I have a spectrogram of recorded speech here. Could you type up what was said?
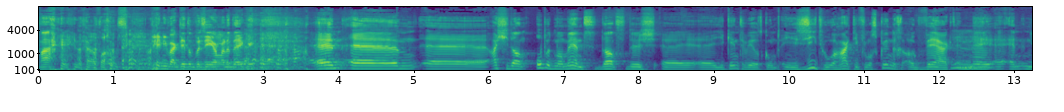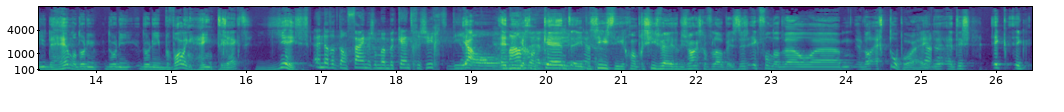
Maar, althans, ik weet niet waar ik dit op baseer, maar dat denk ik. En ehm, eh, als je dan op het moment dat dus eh, eh, je kind ter wereld komt en je ziet hoe hard die verloskundige ook werkt en, mee, eh, en je helemaal door die, door, die, door die bevalling heen trekt, jezus En dat het dan fijn is om een bekend gezicht die je ja, al en die je gewoon kent en je Ja. precies, die je gewoon precies weet hoe die zwangerschap verlopen is. Dus ik vond dat wel, ehm, wel echt top hoor. Ja. Het is, ik, ik,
